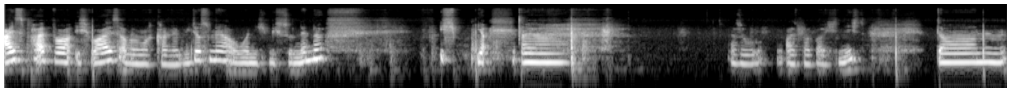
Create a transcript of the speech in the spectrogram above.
Ice Piper, ich weiß, aber macht keine Videos mehr, auch wenn ich mich so nenne. Ich, ja, äh, also war ich nicht. Dann mh,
